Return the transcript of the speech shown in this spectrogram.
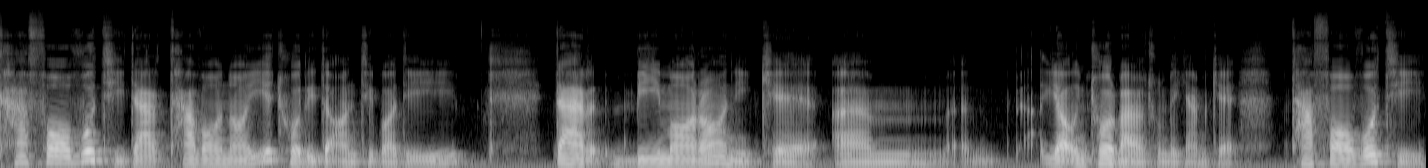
تفاوتی در توانایی تولید آنتیبادی در بیمارانی که یا اینطور براتون بگم که تفاوتی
